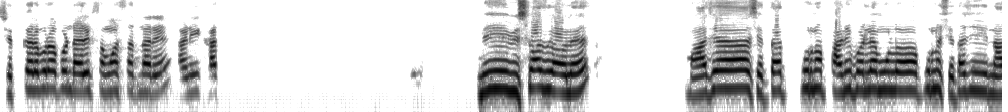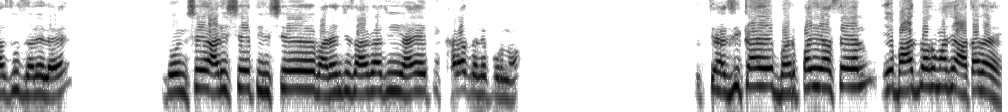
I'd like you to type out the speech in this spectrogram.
शेतकऱ्याबरोबर आपण डायरेक्ट संवाद साधणार आहे आणि खास मी विश्वास गावले. माझ्या शेतात पूर्ण पाणी पडल्यामुळं पूर्ण शेताची नासधूस झालेलं आहे. दोनशे अडीचशे तीनशे भाड्यांची जागा जी आहे ती खराब झाली पूर्ण. त्याची काय भरपाई असेल हे भात बघा माझ्या हातात आहे.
